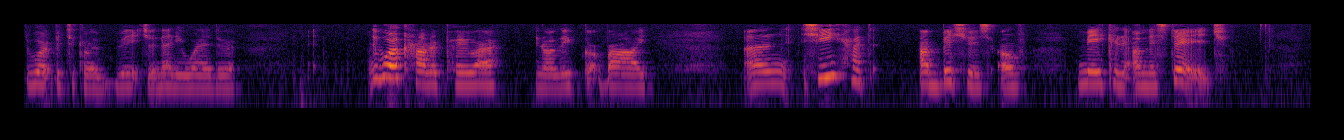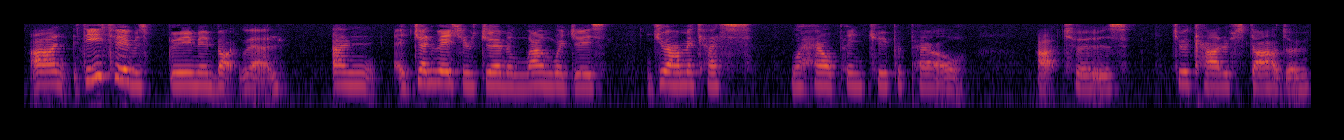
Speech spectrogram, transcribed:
they weren't particularly rich in any way. They, they were kind of poor, you know, they got by. And she had ambitions of making it on the stage. And theatre was booming back then. And a generation of German languages dramatists were helping to propel actors to a kind of stardom.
